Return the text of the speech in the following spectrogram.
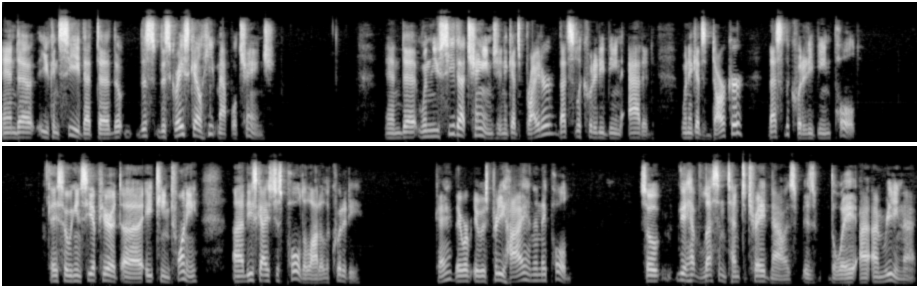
And uh, you can see that the, this, this grayscale heat map will change. And uh, when you see that change and it gets brighter, that's liquidity being added. When it gets darker, that's liquidity being pulled. Okay, so we can see up here at uh, 1820, uh, these guys just pulled a lot of liquidity. Okay, they were it was pretty high and then they pulled. So they have less intent to trade now is, is the way I, am reading that.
